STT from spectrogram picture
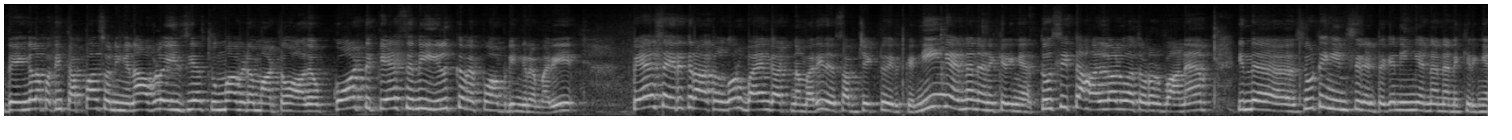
இது எங்களை பத்தி தப்பா சொன்னீங்கன்னா அவ்வளோ ஈஸியா சும்மா விட மாட்டோம். அதை கோர்ட்டு கேஸ்ன்னு இழுக்க வைப்போம் அப்படிங்கிற மாதிரி பேச இருக்கிற ஆக்களுக்கு ஒரு பயம் காட்டின மாதிரி இந்த சப்ஜெக்ட்டும் இருக்கு. நீங்க என்ன நினைக்கிறீங்க? துசித்த ஹல்லோலுவா தொடர்பான இந்த ஷூட்டிங் இன்சிடென்ட்டுக்கு நீங்க என்ன நினைக்கிறீங்க?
